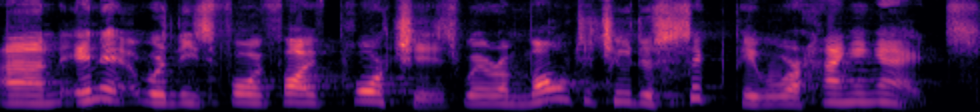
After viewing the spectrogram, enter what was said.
And in it were these four or five porches where a multitude of sick people were hanging out.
